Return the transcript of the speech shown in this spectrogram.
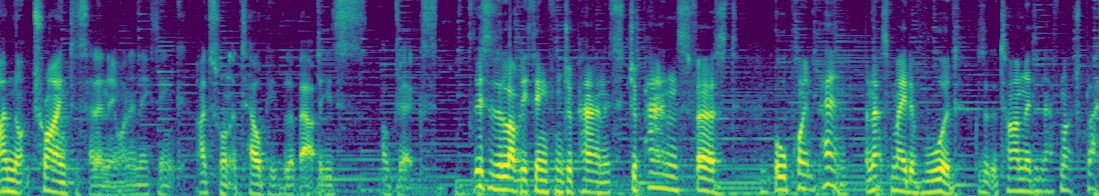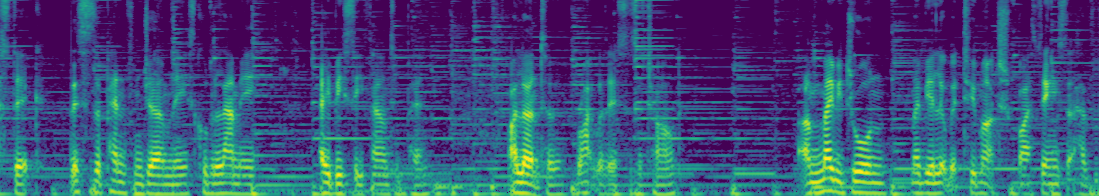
I'm not trying to sell anyone anything, I just want to tell people about these objects. This is a lovely thing from Japan. It's Japan's first ballpoint pen, and that's made of wood because at the time they didn't have much plastic. This is a pen from Germany, it's called a Lamy ABC fountain pen. I learned to write with this as a child. I'm maybe drawn maybe a little bit too much by things that have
